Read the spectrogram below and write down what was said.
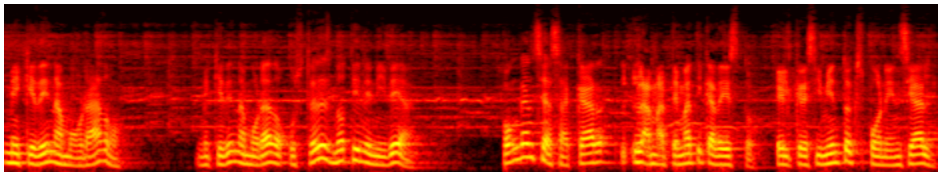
me quedé enamorado me quedé enamorado. Ustedes no tienen idea. Pónganse a sacar la matemática de esto, el crecimiento exponencial.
